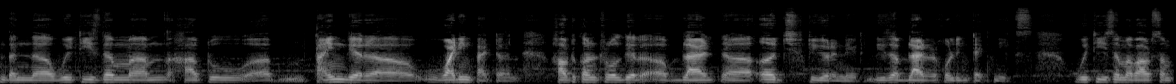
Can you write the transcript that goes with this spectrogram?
then uh, we teach them um, how to uh, time their uh, voiding pattern, how to control their uh, blood urge to urinate. These are bladder holding techniques. We teach them about some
